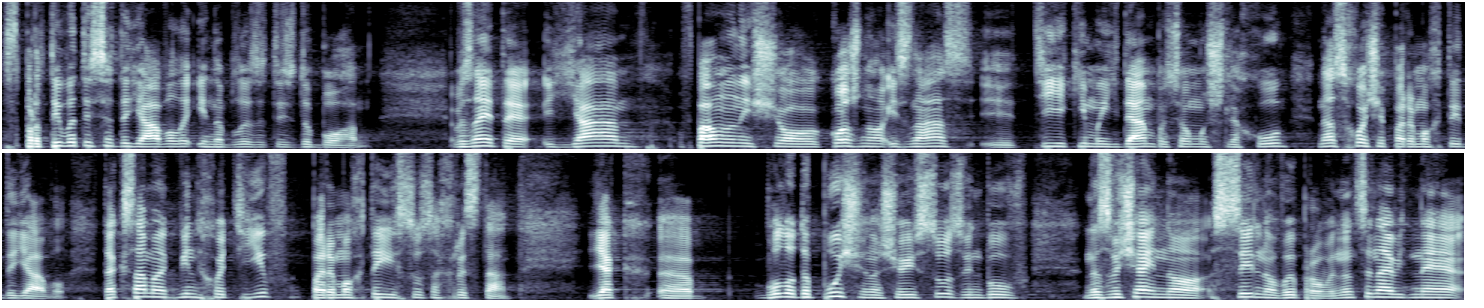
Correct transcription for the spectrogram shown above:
спротивитися дияволу і наблизитись до Бога. Ви знаєте, я впевнений, що кожного із нас, ті, які ми йдемо по цьому шляху, нас хоче перемогти диявол. Так само, як він хотів перемогти Ісуса Христа. Як е, було допущено, що Ісус він був надзвичайно сильно виправлений. Ну, це навіть не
